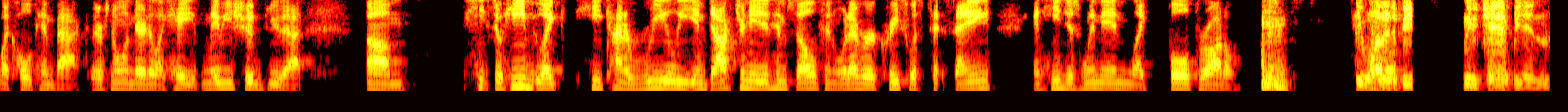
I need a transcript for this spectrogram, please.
like hold him back. There's no one there to like, hey, maybe you shouldn't do that. Um, he so he like he kind of really indoctrinated himself in whatever Kreese was t- saying, and he just went in like full throttle. He wanted to be new champion.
